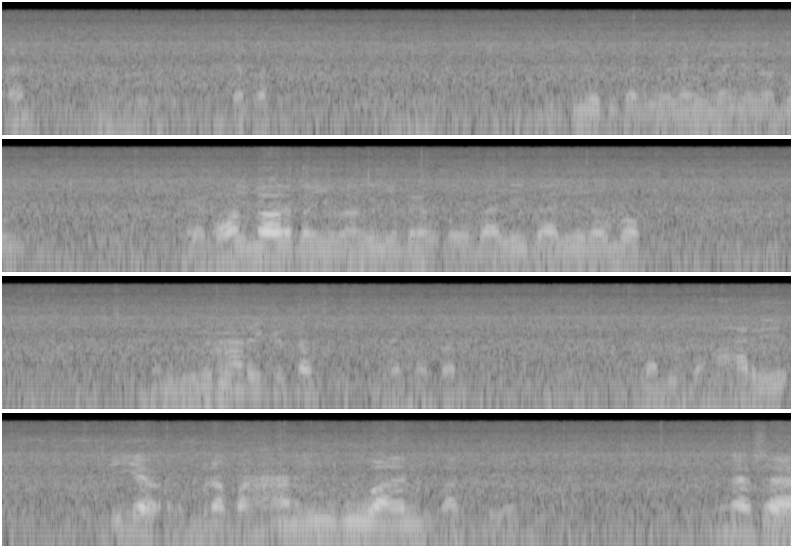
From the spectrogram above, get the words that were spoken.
Hah? Siapa? Itu itu kan lain aja ngabung. Naik Dari sini ke Banyuwangi nyebrang ke Bali, Bali Lombok. Hari kita naik motor. Nggak bisa hari, Iya, berapa hari? mingguan pasti. Enggak, se Bisa,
